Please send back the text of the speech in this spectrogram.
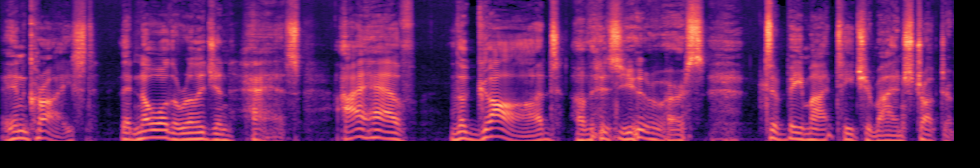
in Christ that no other religion has? I have the God of this universe to be my teacher, my instructor.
